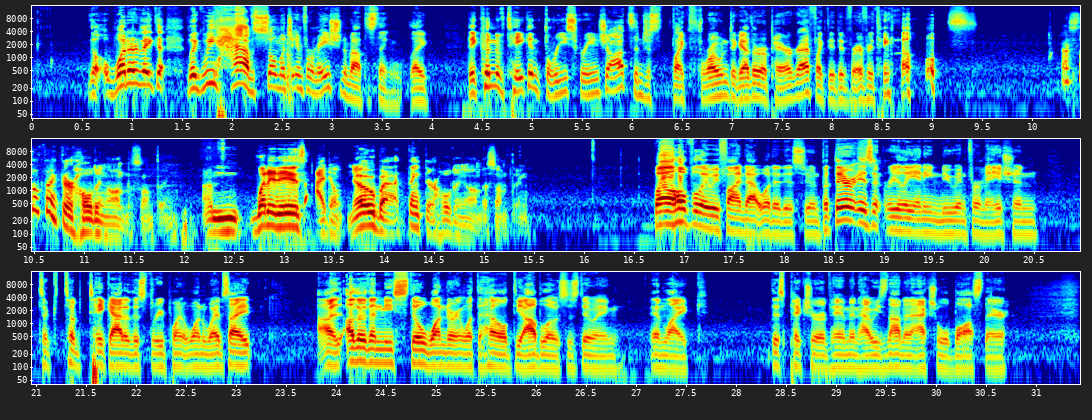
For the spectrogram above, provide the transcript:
what are they like we have so much information about this thing. Like they couldn't have taken three screenshots and just like thrown together a paragraph like they did for everything else I still think they're holding on to something. Um, what it is, I don't know, but I think they're holding on to something. Well, hopefully we find out what it is soon. But there isn't really any new information to, to take out of this 3.1 website, uh, other than me still wondering what the hell Diablos is doing and like this picture of him and how he's not an actual boss there.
